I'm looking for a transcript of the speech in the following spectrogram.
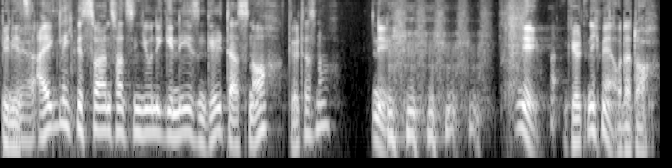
Bin jetzt ja. eigentlich bis 22. Juni genesen. Gilt das noch? Gilt das noch? Nee. nee, gilt nicht mehr, oder doch?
